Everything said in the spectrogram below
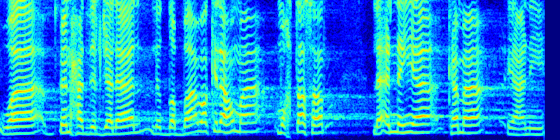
ومنحد الجلال للضباع وكلاهما مختصر لأن هي كما يعني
